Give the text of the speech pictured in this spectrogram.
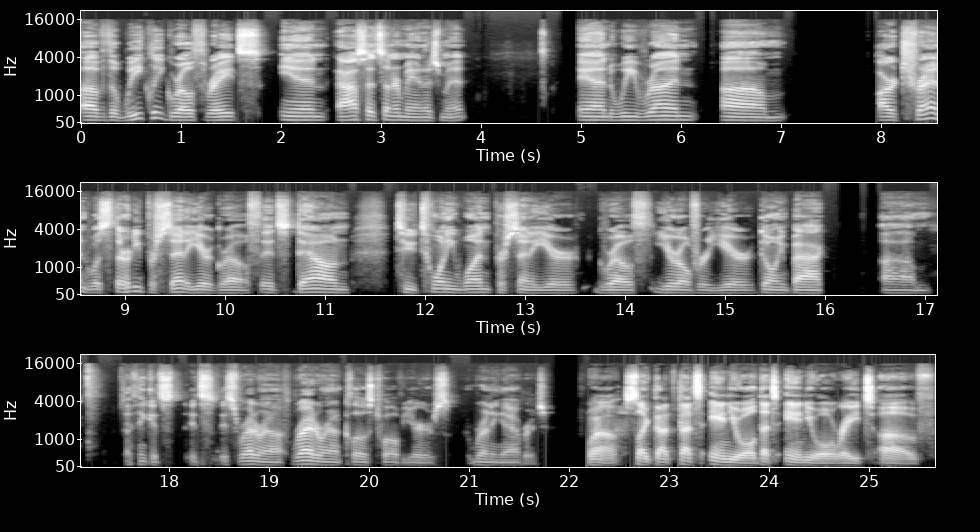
of the weekly growth rates in assets under management, and we run um, our trend was 30% a year growth. It's down to 21% a year growth year over year going back um, I think it's it's it's right around right around close 12 years running average. Wow. It's like that that's annual that's annual rate of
